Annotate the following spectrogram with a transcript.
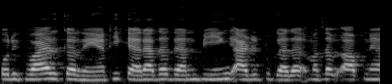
को रिक्वायर कर रहे हैं, ठीक है? Rather than being added together मतलब आपने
